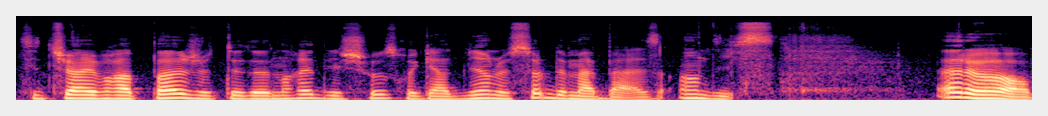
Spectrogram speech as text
Si tu arriveras pas, je te donnerai des choses. Regarde bien le sol de ma base. Indice. Alors,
